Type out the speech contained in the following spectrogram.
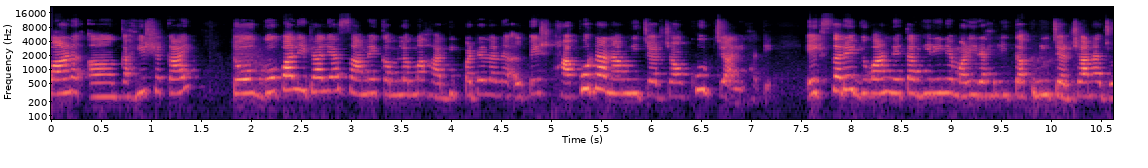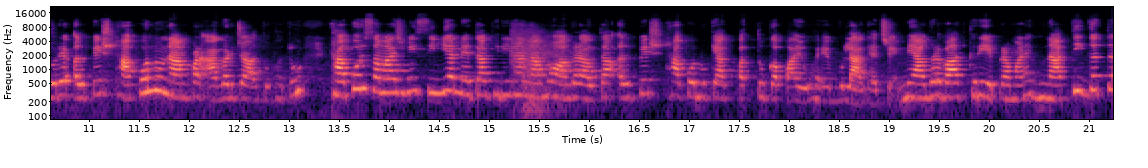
પણ કહી શકાય. તો ગોપાલ ઇટાલિયા સામે કમલમમાં હાર્દિક પટેલ અને અલ્પેશ ઠાકોરના નામની ચર્ચાઓ ખૂબ ચાલી હતી. એક સ્તરે યુવાન નેતાગીરીને મળી રહેલી તકની ચર્ચાના જોરે અલ્પેશ ઠાકોરનું નામ પણ આગળ ચાલતું હતું. ઠાકોર સમાજની સિનિયર નેતાગીરીના નામો આગળ આવતા અલ્પેશ ઠાકોરનું ક્યાંક પત્તું કપાયું હોય એવું લાગે છે. મેં આગળ વાત કરી એ પ્રમાણે જ્ઞાતિગત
